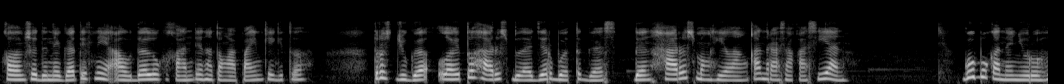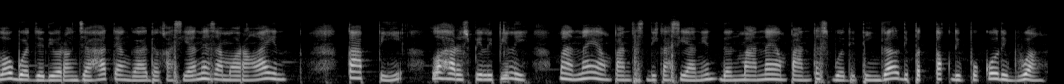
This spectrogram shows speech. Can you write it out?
kalau misalnya udah negatif nih, ah udah lu ke kantin atau ngapain kayak gitu. Terus juga lo itu harus belajar buat tegas dan harus menghilangkan rasa kasihan. Gue bukannya nyuruh lo buat jadi orang jahat yang gak ada kasihannya sama orang lain. Tapi lo harus pilih-pilih mana yang pantas dikasihanin dan mana yang pantas buat ditinggal, dipetok, dipukul, dibuang.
